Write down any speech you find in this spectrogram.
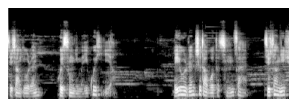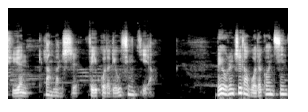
就像有人会送你玫瑰一样；没有人知道我的存在，就像你许愿浪漫时飞过的流星一样；没有人知道我的关心。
